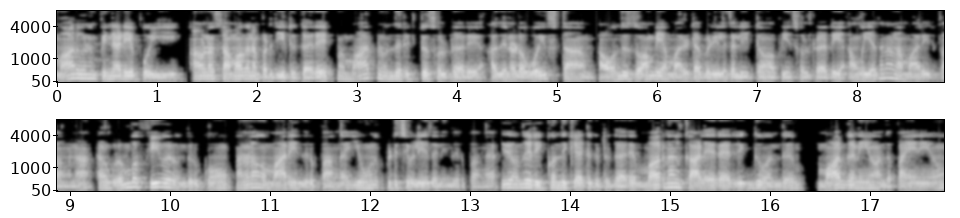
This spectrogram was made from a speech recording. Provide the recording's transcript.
மார்கனும் பின்னாடியே போய் அவனை சமாதானப்படுத்திட்டு இருக்காரு. மார்கன் வந்து ரிக்ட சொல்றாரு அது என்னோட ஒய்ஃப் தான். அவன் வந்து ஜாம்பியா மாறிட்டா வெளியில தள்ளிட்டோம் அப்படின்னு சொல்றாரு. அவங்க எதனால மாறி இருப்பாங்கன்னா அவங்களுக்கு ரொம்ப ஃபீவர் வந்திருக்கும். அதனால அவங்க மாறி இருந்திருப்பாங்க. இவங்களும் பிடிச்சு வெளியே தள்ளி இருந்திருப்பாங்க இதை வந்து ரிக் வந்து கேட்டுக்கிட்டு இருக்காரு. மறுநாள் காலையில ரிக் வந்து மார்கனையும் அந்த பையனையும்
